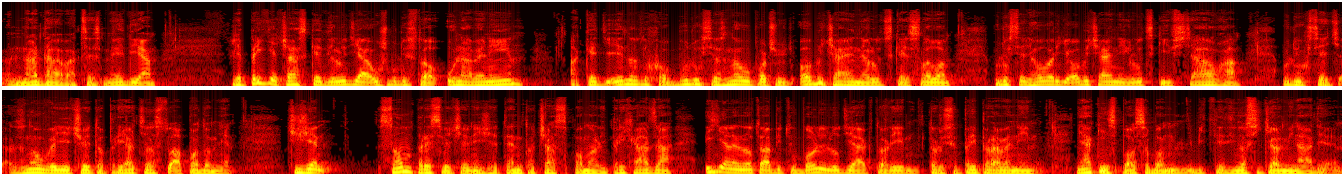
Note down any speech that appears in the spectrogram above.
nadávať cez média, že príde čas, kedy ľudia už budú z toho unavení a keď jednoducho budú chcieť znovu počuť obyčajné ľudské slovo, budú chcieť hovoriť o obyčajných ľudských vzťahoch a budú chcieť znovu vedieť, čo je to priateľstvo a podobne. Čiže som presvedčený, že tento čas pomaly prichádza. Ide len o to, aby tu boli ľudia, ktorí, ktorí sú pripravení nejakým spôsobom byť tedy nositeľmi nádeje.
